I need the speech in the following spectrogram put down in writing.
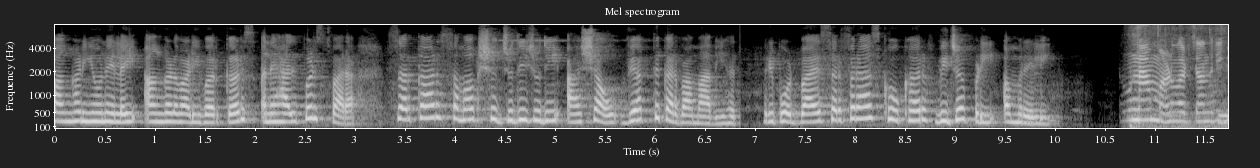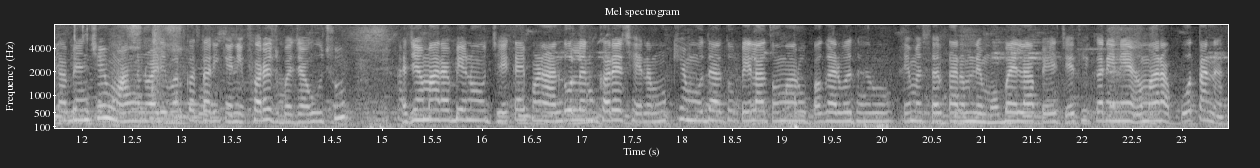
માંગણીઓને લઈ આંગણવાડી વર્કર્સ અને હેલ્પર્સ દ્વારા સરકાર સમક્ષ જુદી જુદી આશાઓ વ્યક્ત કરવામાં આવી હતી. Report by Sarfaraz Khokhar Vijapadi Amreli. મારું નામ મણવર ચંદ્રિકાબેન છે. હું આંગણવાડી વર્કર તરીકેની ફરજ બજાવું છું. આજે અમારા બહેનો જે કાંઈ પણ આંદોલન કરે છે, એના મુખ્ય મુદ્દા તો પહેલાં તો અમારો પગાર વધારો તેમજ સરકાર અમને મોબાઈલ આપે, જેથી કરીને અમારા પોતાના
